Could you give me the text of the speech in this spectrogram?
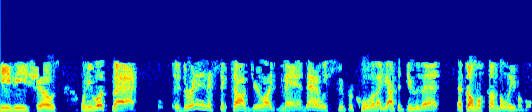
TV shows. When you look back, is there anything that sticks out that you're like, man, that was super cool that I got to do that? That's almost unbelievable.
